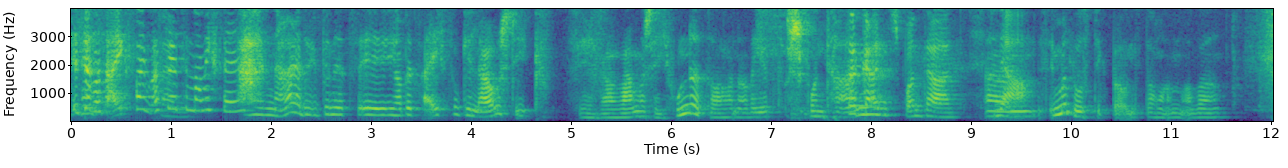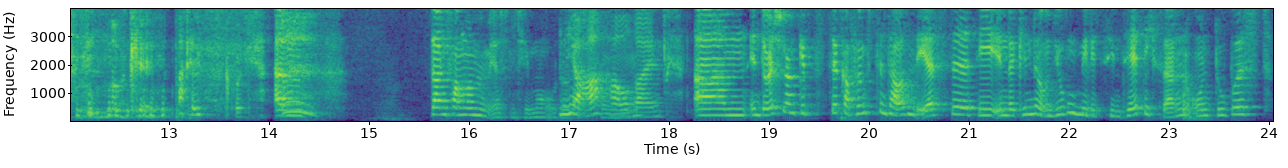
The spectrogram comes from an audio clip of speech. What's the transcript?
Ist dir was eingefallen, was du jetzt im Mami-Fell? Ah, nein, ich bin jetzt, äh, ich habe jetzt eigentlich so gelauscht. Ich, wir waren wahrscheinlich 100 Sachen, aber jetzt so So spontan. ganz spontan. Ähm, Ist immer lustig bei uns daheim, aber Okay. Ja, alles gut. Ähm, dann fangen wir mit dem ersten Thema, oder? Ja, hau rein. Ähm, in Deutschland gibt es ca. 15.000 Ärzte, die in der Kinder- und Jugendmedizin tätig sind und du bist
